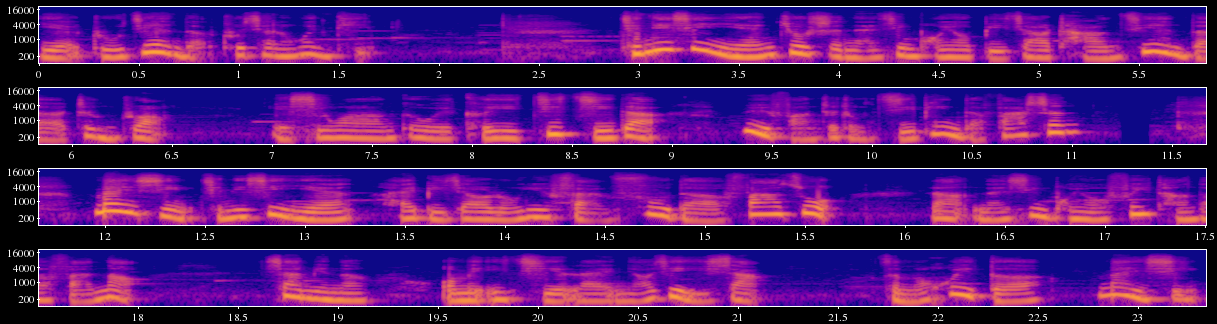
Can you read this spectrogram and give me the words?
也逐渐的出现了问题。前列腺炎就是男性朋友比较常见的症状，也希望各位可以积极的预防这种疾病的发生。慢性前列腺炎还比较容易反复的发作，让男性朋友非常的烦恼。下面呢，我们一起来了解一下，怎么会得慢性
